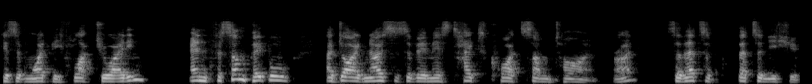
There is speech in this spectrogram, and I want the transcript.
because it might be fluctuating. And for some people, a diagnosis of MS takes quite some time, right? So that's a that's an issue.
